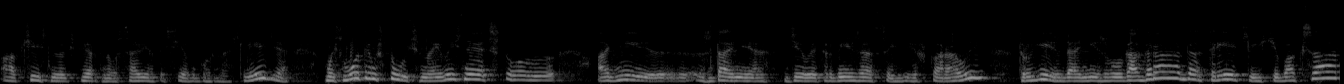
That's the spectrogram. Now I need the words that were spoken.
общественного экспертного совета Севгорнаследия, мы смотрим штучно, и выясняется, что одни э, здания делает организация из Ешкар-Олы, другие здания из Волгограда, третьи из Чебоксар.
